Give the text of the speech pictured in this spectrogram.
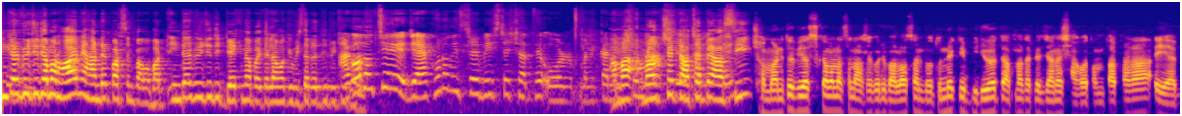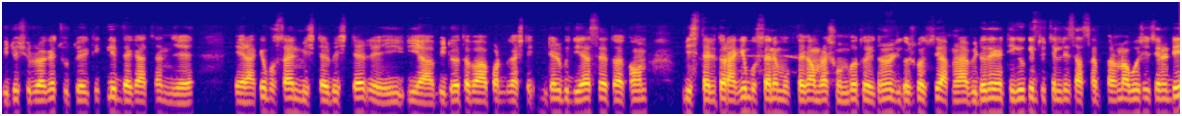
ইন্টারভিউ যদি আমার হয় আমি হান্ড্রেড পার্সেন্ট পাবো। বাট ইন্টারভিউ যদি ডেক না পাই তাহলে আমাকে ভিসাটা দিবি কি কথা হচ্ছে যে এখনও মিস্টার বিস্টের সাথে ওর মানে আমরা আমরা হচ্ছে আছে, টাচ আপে আসি সম্মানিত ভিউয়ার্স কেমন আছেন? আশা করি ভালো আছেন। নতুন একটি ভিডিওতে আপনাদেরকে জানাই স্বাগতম। তো আপনারা এই ভিডিও শুরুর আগে ছোট একটি ক্লিপ দেখে আছেন যে এর আগে হোসেন মিস্টার বিস্টের এই ইয়া ভিডিওতে বা পডকাস্টে ইন্টারভিউ দিয়েছে তো এখন বিস্তারিত রাকিব হোসেনের মুখ থেকে আমরা শুনব। তো এখানে রিকোয়েস্ট করছি আপনারা ভিডিও দেখে ঠিকই কিন্তু চ্যানেলটি সাবস্ক্রাইব করেন। অবশ্যই চ্যানেলটি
